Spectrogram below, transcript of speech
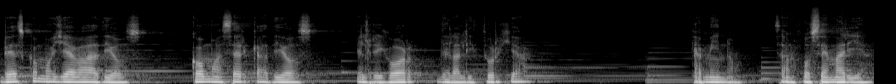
¿Ves cómo lleva a Dios, cómo acerca a Dios el rigor de la liturgia. Camino, San José María.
